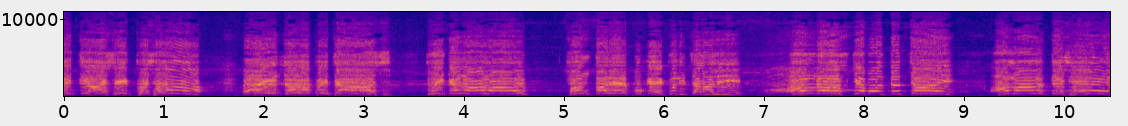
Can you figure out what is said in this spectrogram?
ঐতিহাসিক ঘোষণা, এই জনপিচাস তুই কেন আমার সন্তানের বুকে গুলি চালালি? আমরা আজকে বলতে চাই, আমার দেশের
